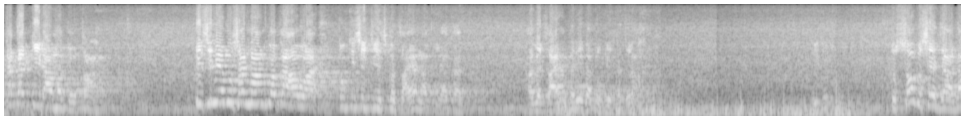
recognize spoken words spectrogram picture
कदर की लामत होता है। इसलिए मुसलमान को कहा हुआ है, तू किसी चीज़ को ज़ाया ना किया कर। अगर ज़ाया करेगा तो बेकदरा है। ठीक है? तो सबसे ज़्यादा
